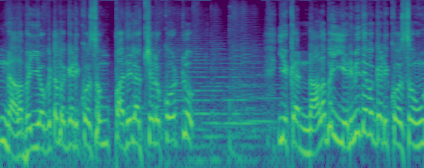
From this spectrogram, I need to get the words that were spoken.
నలభై ఒకటవ గడి కోసం పది లక్షల కోట్లు. ఇక నలభై ఎనిమిదవ గడి కోసం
